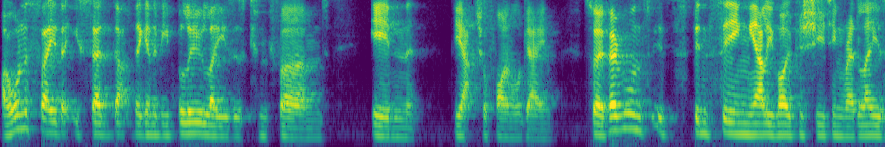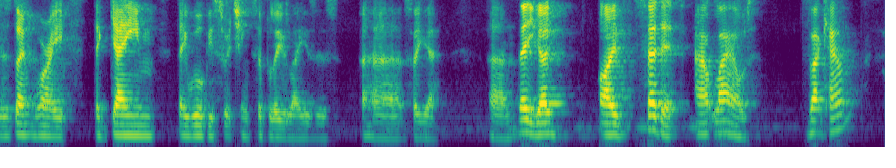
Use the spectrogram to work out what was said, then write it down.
I want to say that you said that they're going to be blue lasers confirmed in the actual final game. So if everyone's it's been seeing the Alley Viper shooting red lasers, don't worry. The game they will be switching to blue lasers. Uh, so yeah, um, there you go. I've said it out loud. Does that count?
